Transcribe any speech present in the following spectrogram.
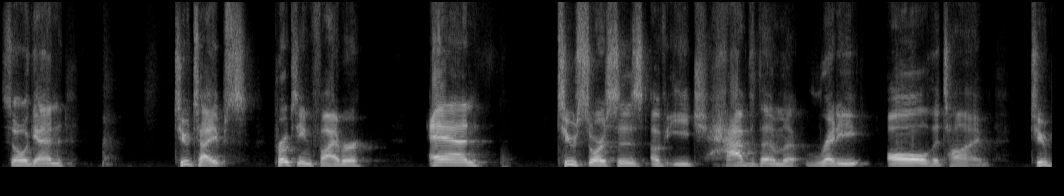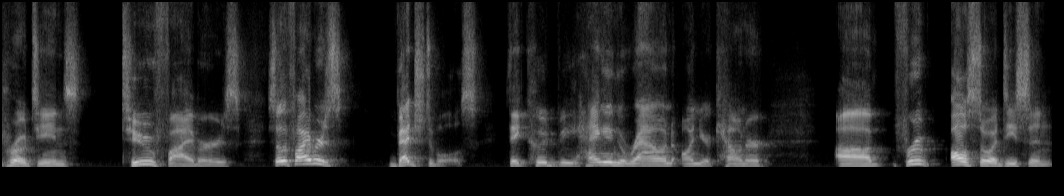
So, again, two types protein fiber and two sources of each. Have them ready all the time. Two proteins, two fibers. So, the fibers, vegetables, they could be hanging around on your counter. Uh, fruit, also a decent,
